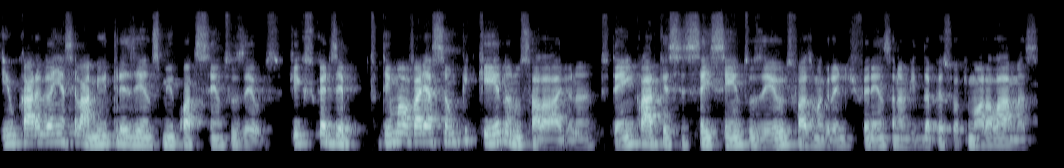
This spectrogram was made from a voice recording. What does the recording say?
e o cara ganha, sei lá, 1.300, 1.400 euros. O que isso quer dizer? Tu tem uma variação pequena no salário, né? Tu tem, claro que esses 600 euros faz uma grande diferença na vida da pessoa que mora lá, mas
